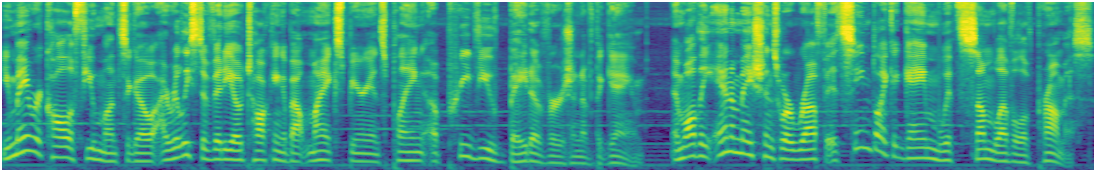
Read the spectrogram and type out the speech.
You may recall a few months ago, I released a video talking about my experience playing a preview beta version of the game. And while the animations were rough, it seemed like a game with some level of promise.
